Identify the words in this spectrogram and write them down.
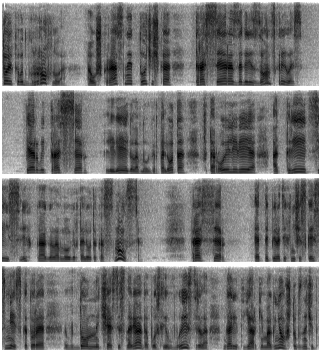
только вот грохнула, а уж красная точечка трассера за горизонт скрылась. Первый трассер левее головного вертолета, второй левее, а третий слегка головного вертолета коснулся. Трассер — это пиротехническая смесь, которая в донной части снаряда после выстрела горит ярким огнем, чтобы, значит,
